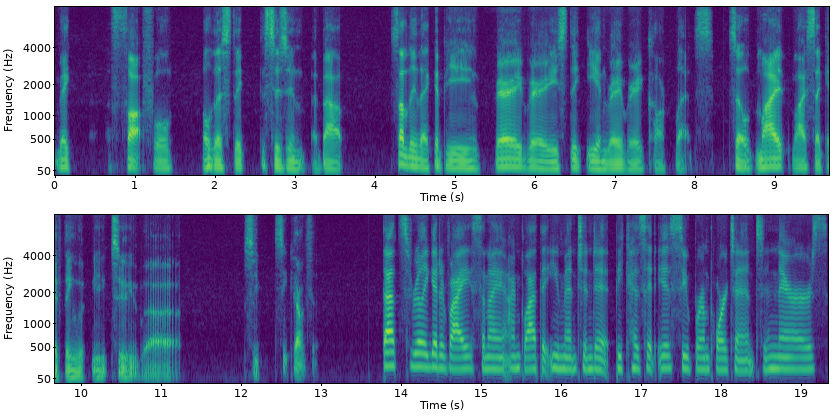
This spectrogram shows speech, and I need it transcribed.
make a thoughtful, holistic decision about something that could be very, very sticky and very, very complex. So my my second thing would be to uh, seek seek counsel. That's really good advice. And I, I'm glad that you mentioned it because it is super important. And there's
